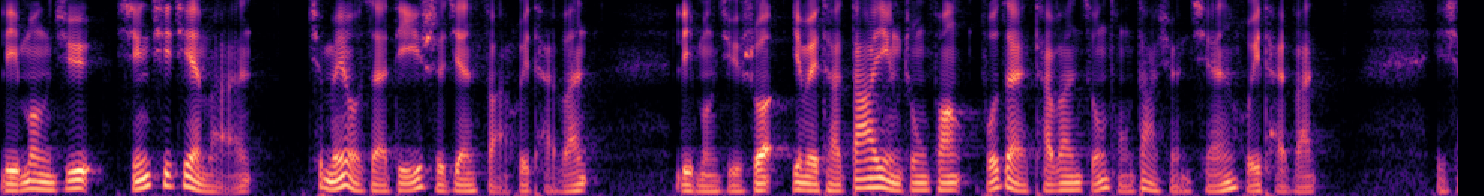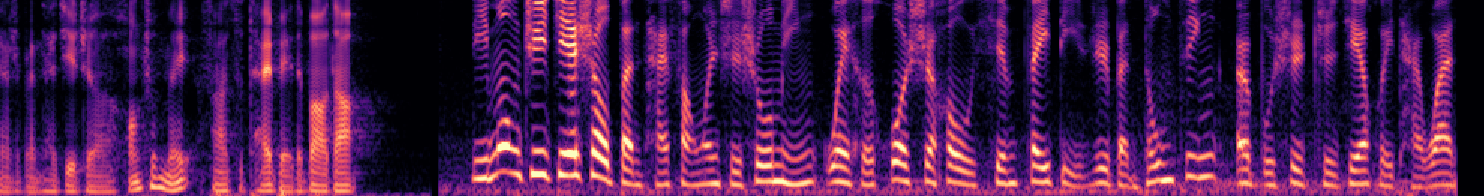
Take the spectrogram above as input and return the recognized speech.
李梦居刑期届满，却没有在第一时间返回台湾。李梦居说：“因为他答应中方不在台湾总统大选前回台湾。”以下是本台记者黄春梅发自台北的报道。李梦居接受本台访问时说明，为何获释后先飞抵日本东京，而不是直接回台湾。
